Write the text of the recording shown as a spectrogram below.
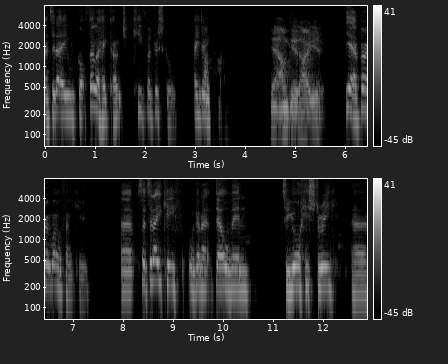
and today we've got fellow head coach Keith Driscoll. How you doing? Yeah, I'm good. How are you? Yeah, very well, thank you. Uh, so today, Keith, we're going to delve in to your history. Uh,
